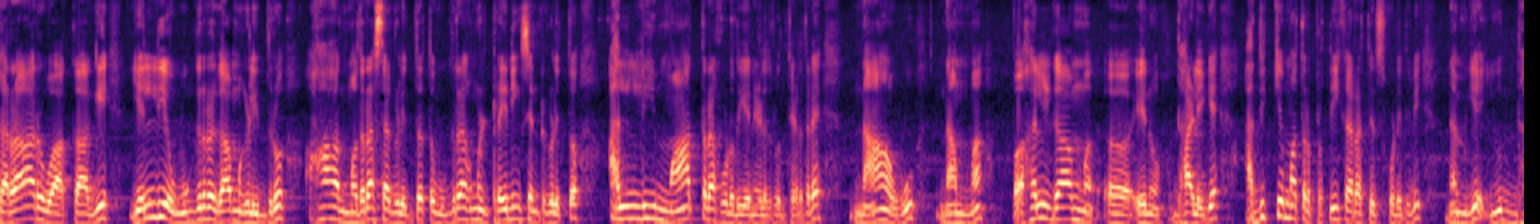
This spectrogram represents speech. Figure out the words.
ಕರಾರುವಾಕಾಗಿ, ಎಲ್ಲಿಯ ಉಗ್ರಗಾಮಗಳಿದ್ದರೋ ಆ ಮದ್ರಾಸಗಳಿತ್ತು ಅಥವಾ ಉಗ್ರಗಾಮ ಟ್ರೈನಿಂಗ್ ಸೆಂಟರ್ಗಳಿತ್ತು ಅಲ್ಲಿ ಮಾತ್ರ ಹೊಡೆದು ಏನು ಹೇಳಿದ್ರು ಅಂತ ಹೇಳಿದ್ರೆ, ನಾವು ನಮ್ಮ ಪಹಲ್ಗಾಮ್ ಏನು ದಾಳಿಗೆ ಅದಕ್ಕೆ ಮಾತ್ರ ಪ್ರತೀಕಾರ ತೀರಿಸ್ಕೊಂಡಿದ್ದೀವಿ. ನಮಗೆ ಯುದ್ಧ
